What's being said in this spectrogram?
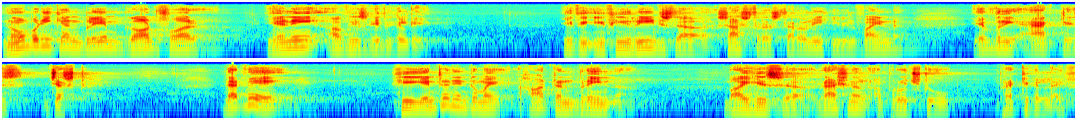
Nobody can blame God for any of his difficulty. If he, if he reads the Shastras thoroughly, he will find every act is just. That way, he entered into my heart and brain by his uh, rational approach to practical life.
